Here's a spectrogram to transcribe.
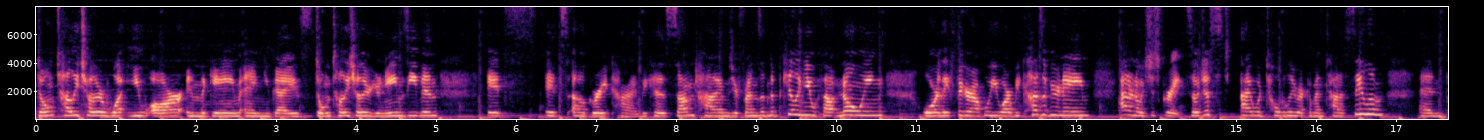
don't tell each other what you are in the game and you guys don't tell each other your names even, it's it's a great time because sometimes your friends end up killing you without knowing or they figure out who you are because of your name. I don't know, it's just great. So just, I would totally recommend Town of Salem and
